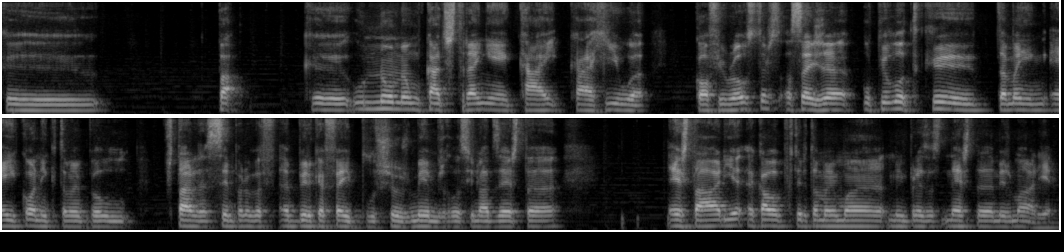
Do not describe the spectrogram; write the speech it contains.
que, pá, que o nome é um bocado estranho, é Kai, Kahiwa Coffee Roasters, ou seja, o piloto que também é icónico também pelo por estar sempre a beber café e pelos seus memes relacionados a esta, esta área, acaba por ter também uma, uma empresa nesta mesma área.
